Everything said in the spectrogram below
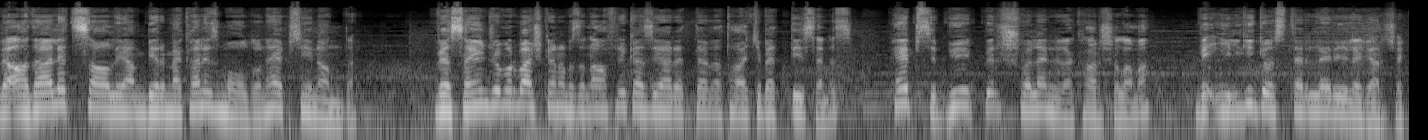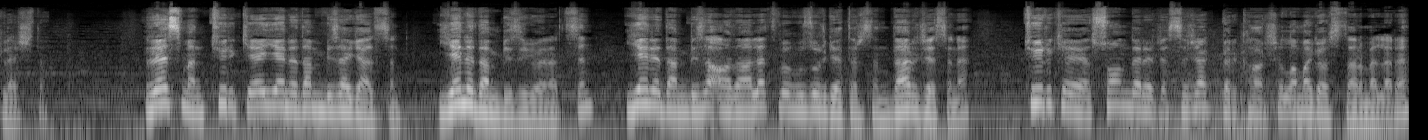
ve adalet sağlayan bir mekanizma olduğunu hepsi inandı. Ve Sayın Cumhurbaşkanımızın Afrika ziyaretlerini takip ettiyseniz hepsi büyük bir şölen ile karşılama ve ilgi gösterileriyle gerçekleşti. Resmen Türkiye yeniden bize gelsin, yeniden bizi yönetsin, yeniden bize adalet ve huzur getirsin dercesine Türkiye'ye son derece sıcak bir karşılama göstermeleri,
